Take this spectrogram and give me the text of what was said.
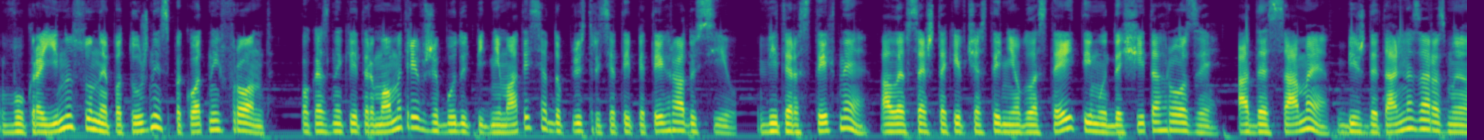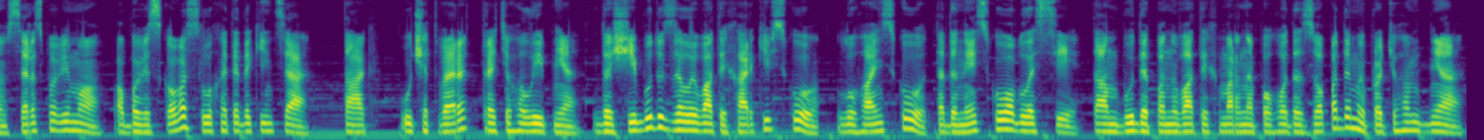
В Україну суне потужний спекотний фронт. Показники термометрів вже будуть підніматися до плюс 35 градусів. Вітер стихне, але все ж таки в частині областей тимуть дощі та грози. А де саме, більш детально зараз ми вам все розповімо. Обов'язково слухайте до кінця. Так, у четвер, 3 липня, дощі будуть заливати Харківську, Луганську та Донецьку області. Там буде панувати хмарна погода з опадами протягом дня.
